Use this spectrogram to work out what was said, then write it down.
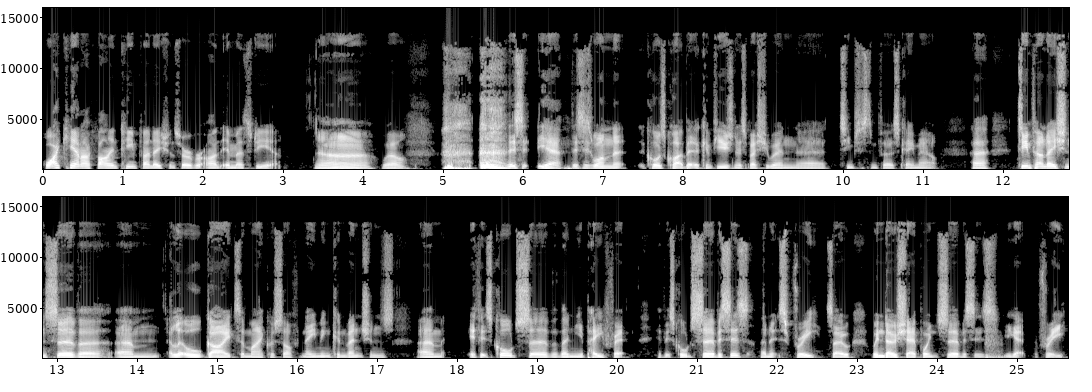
why can't I find Team Foundation Server on MSDN? Ah, well, this yeah, this is one that caused quite a bit of confusion, especially when uh, Team System first came out. Uh, Team Foundation Server, um, a little guide to Microsoft naming conventions. Um, if it's called Server, then you pay for it. If it's called Services, then it's free. So Windows SharePoint Services you get for free,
